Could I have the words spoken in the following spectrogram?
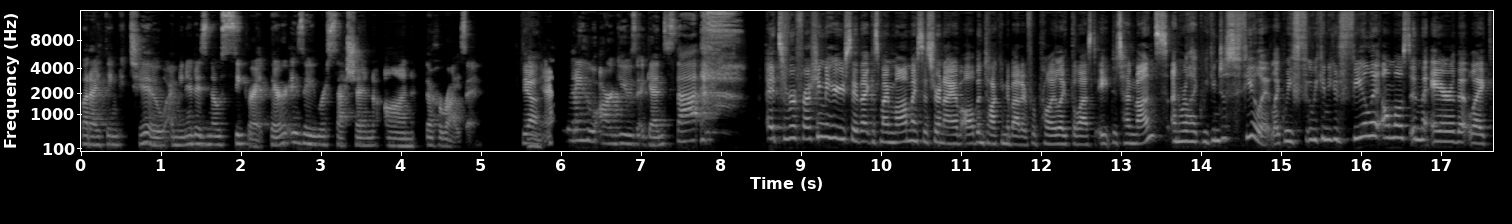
but i think too i mean it is no secret there is a recession on the horizon Yeah. and everybody who argues against that It's refreshing to hear you say that because my mom, my sister, and I have all been talking about it for probably like the last eight to ten months, and we're like, we can just feel it. Like we f- we can you can feel it almost in the air that like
